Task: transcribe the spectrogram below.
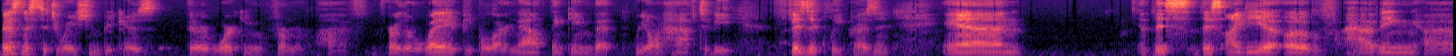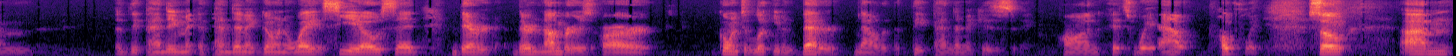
business situation because they're working from uh, further away. People are now thinking that we don't have to be physically present. And this this idea of having um, the pandemic pandemic going away, the CEO said their their numbers are going to look even better now that the pandemic is on its way out, hopefully. So um,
